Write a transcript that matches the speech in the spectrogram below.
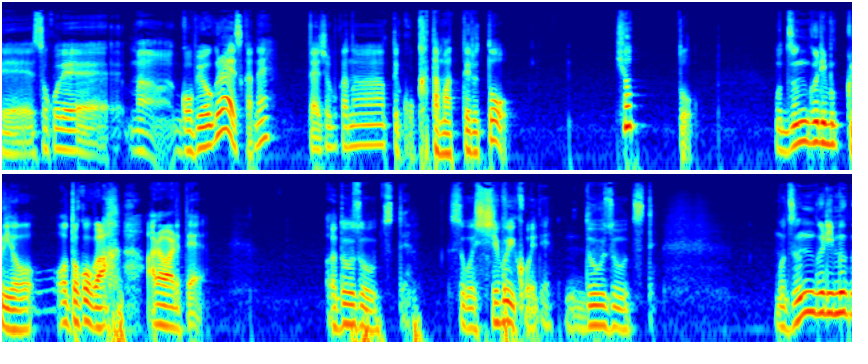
で、そこで、まあ5秒ぐらいですかね。大丈夫かなってこう固まってると、ひょっと、もうずんぐりむっくりの男が 現れて、あ、どうぞ、つって。すごい渋い声で、どうぞ、つって。もうずんぐりむっ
